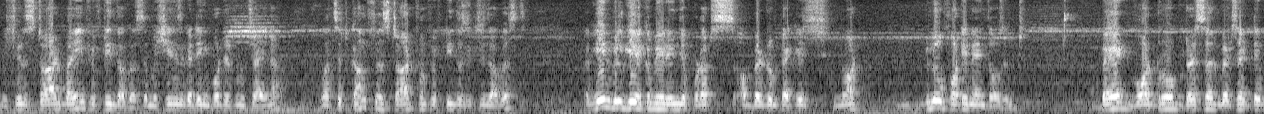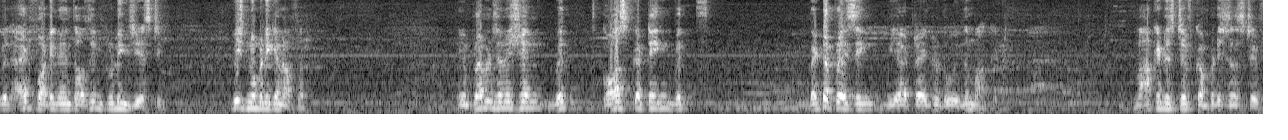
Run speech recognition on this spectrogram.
which will start by 15th August. The machine is getting imported from China. Once it comes, we'll start from 15th to 16th August. Again, we'll give a range of products of bedroom package not below 49,000. Bed, wardrobe, dresser, bedside table at 49,000, including GST, which nobody can offer. Employment generation with cost cutting, with better pricing, we are trying to do in the market. Market is stiff, competition is stiff.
